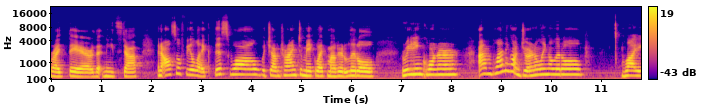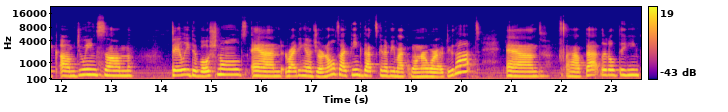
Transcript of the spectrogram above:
right there that needs stuff. And I also feel like this wall, which I'm trying to make like my little reading corner. I'm planning on journaling a little, like um, doing some daily devotionals and writing in a journal. So I think that's to be my corner where I do that. And I have that little thing.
